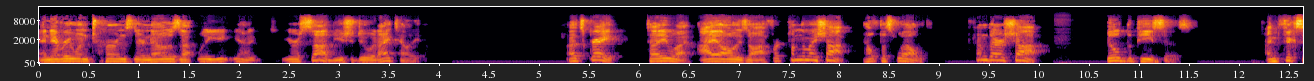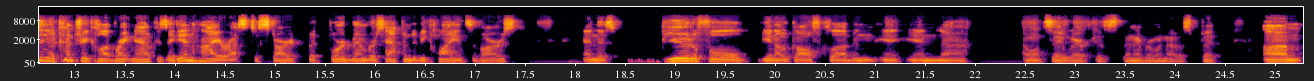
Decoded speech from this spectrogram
And everyone turns their nose up well you, you know you're a sub. You should do what i tell you. That's great. Tell you what, I always offer come to my shop, help us weld. Come to our shop, build the pieces. I'm fixing a country club right now because they didn't hire us to start, but board members happen to be clients of ours. And this beautiful, you know, golf club in in, in uh, I won't say where because then everyone knows, but um,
